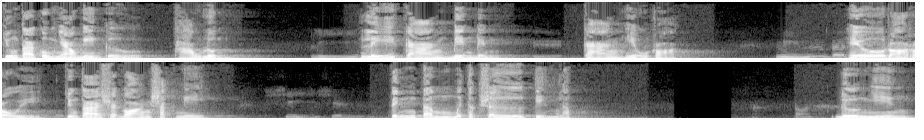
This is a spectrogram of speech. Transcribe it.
Chúng ta cùng nhau nghiên cứu, Thảo luận. Lý càng biện định, Càng hiểu rõ. Hiểu rõ rồi, Chúng ta sẽ đoạn sạch nghi. Tính tâm mới thật sự kiến lập. Đương nhiên,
